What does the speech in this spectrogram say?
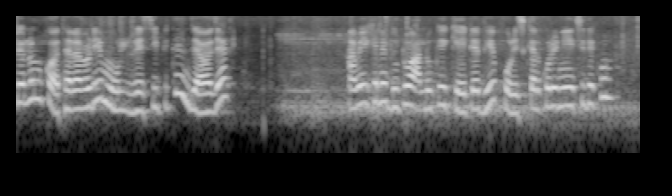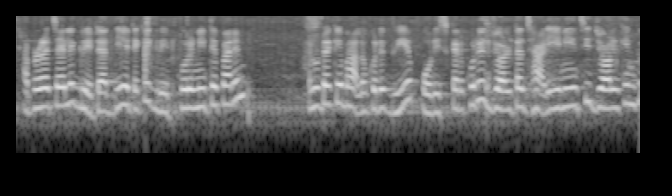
চলুন কথা না বাড়িয়ে মূল রেসিপিতে যাওয়া যাক। আমি এখানে দুটো আলুকে কেটে ধুয়ে পরিষ্কার করে নিয়েছি, দেখুন। আপনারা চাইলে গ্রেটার দিয়ে এটাকে গ্রেট করে নিতে পারেন। আলুটাকে ভালো করে ধুয়ে পরিষ্কার করে জলটা ঝাড়িয়ে নিয়েছি। জল কিন্তু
